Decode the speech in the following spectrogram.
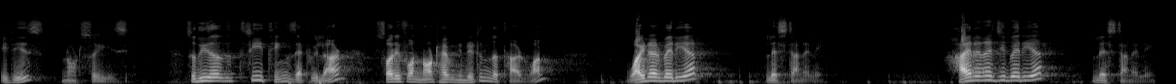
it is not so easy. So, these are the 3 things that we learned sorry for not having written the third one wider barrier less tunneling, higher energy barrier less tunneling,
